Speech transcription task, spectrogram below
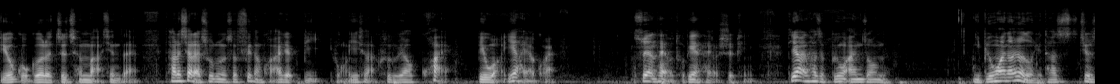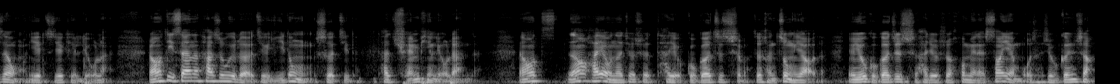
有谷歌的支撑吧，现在它的下载速度呢是非常快，而且比网页下载速度要快，比网页还要快。虽然它有图片，它有视频。第二，它是不用安装的，你不用安装任何东西，它是就是在网页直接可以浏览。然后第三呢，它是为了这个移动设计的，它是全屏浏览的。然后，然后还有呢，就是它有谷歌支持嘛，这很重要的。因为有谷歌支持，它就是说后面的商业模式就跟上，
